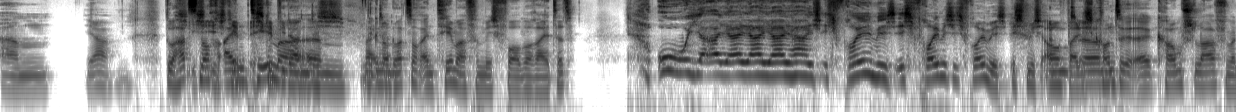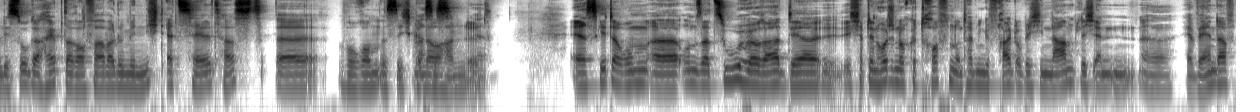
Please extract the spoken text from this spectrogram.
Ähm, ja, Du hast Ich- noch ich ein geb- ich Thema, ähm, genau, du hast noch ein Thema für mich vorbereitet. Oh ja, ja, ja, ja, ja, ich, ich freue mich, ich freue mich, ich freue mich. Ich mich auch, Und, weil ich ähm, konnte äh, kaum schlafen, weil ich so gehypt darauf war, weil du mir nicht erzählt hast, äh, worum es sich genau es- handelt. Es geht darum, äh, unser Zuhörer, der, ich habe den heute noch getroffen und habe ihn gefragt, ob ich ihn namentlich en, äh, erwähnen darf.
